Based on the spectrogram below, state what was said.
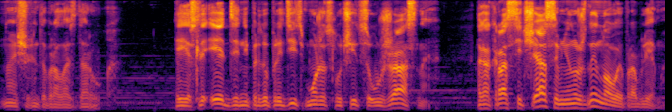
но еще не добралась до рук. И если Эдди не предупредить, может случиться ужасное. А как раз сейчас им не нужны новые проблемы.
